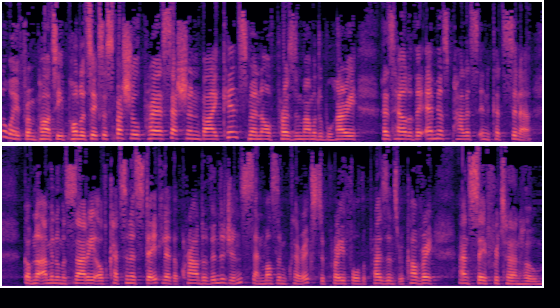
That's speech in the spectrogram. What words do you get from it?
Away from party politics, a special prayer session by kinsmen of President Muhammadu Buhari has held at the Emir's Palace in Katsina. Governor Aminu Masari of Katsina State led the crowd of indigents and Muslim clerics to pray for the president's recovery and safe return home.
